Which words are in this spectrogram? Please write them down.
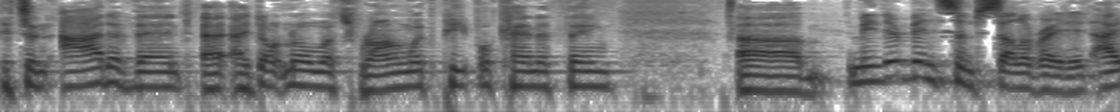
It's an odd event. I, I don't know what's wrong with people, kind of thing. I mean, there have been some celebrated. I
